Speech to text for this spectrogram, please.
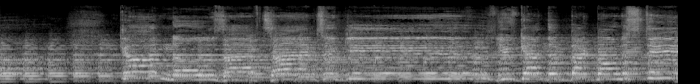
God knows I've time to give. You've got the backbone to steal.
